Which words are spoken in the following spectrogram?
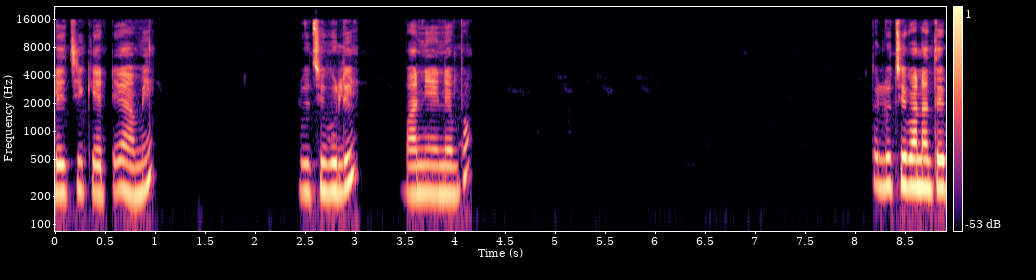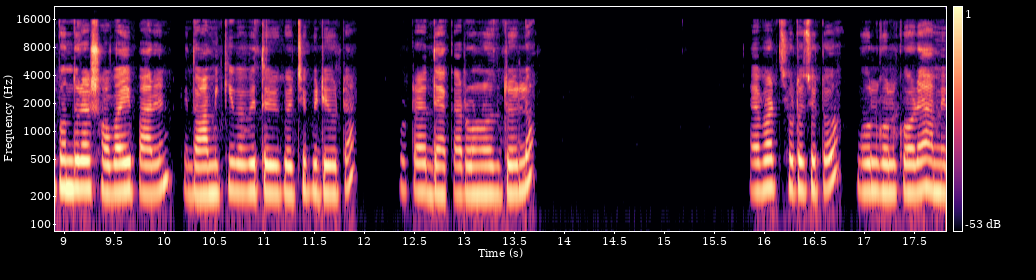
লেচি কেটে আমি লুচিগুলি বানিয়ে নেব। তো লুচি বানাতে বন্ধুরা সবাই পারেন, কিন্তু আমি কীভাবে তৈরি করছি ভিডিওটা, ওটা দেখার অনুরোধ রইল। এবার ছোট ছোট গোল গোল করে আমি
